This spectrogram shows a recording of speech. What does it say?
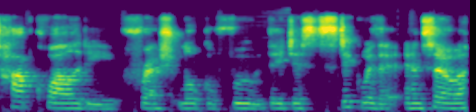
top quality, fresh local food. They just stick with it. And so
